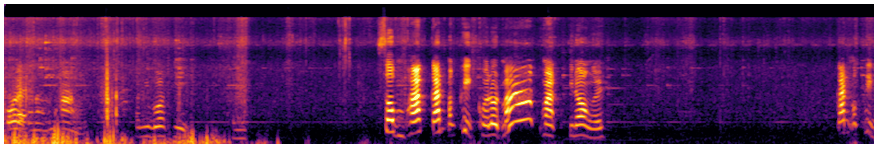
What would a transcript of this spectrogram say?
เพราะอะไรกันนะมันห่างอันนี้บ่ที่ ส้มพักกัดมักพริกข่อยรสมากมากพี่น้องเอ้ยกัดมักพริก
